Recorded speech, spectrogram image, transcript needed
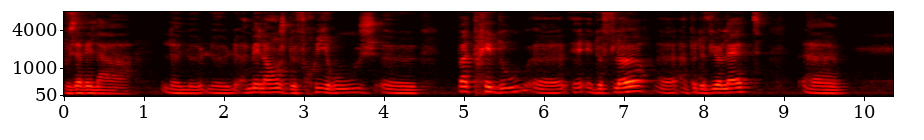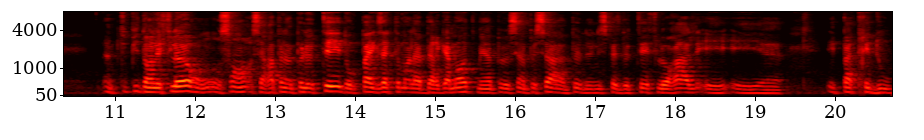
vous avez la, le, le, un mélange de fruits rouges, euh, pas très doux, euh, et, de fleurs, euh, un peu de violette. Euh, un petit peu dans les fleurs, on, sent, ça rappelle un peu le thé, donc pas exactement la bergamote, mais un peu, c'est un peu ça, un peu une espèce de thé floral et, pas très doux.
